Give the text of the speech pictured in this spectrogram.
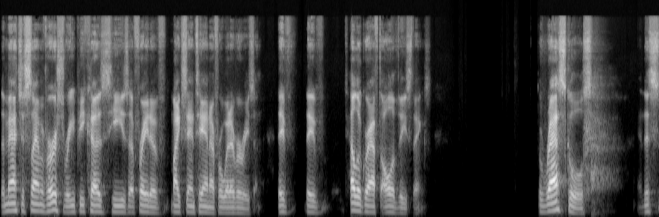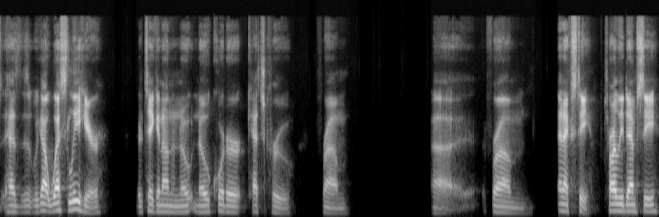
the match of Slammiversary because he's afraid of Mike Santana for whatever reason. They've they've telegraphed all of these things. The Rascals, and this has we got Wes Lee here. They're taking on the no no quarter catch crew from uh from NXT. Charlie Dempsey,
